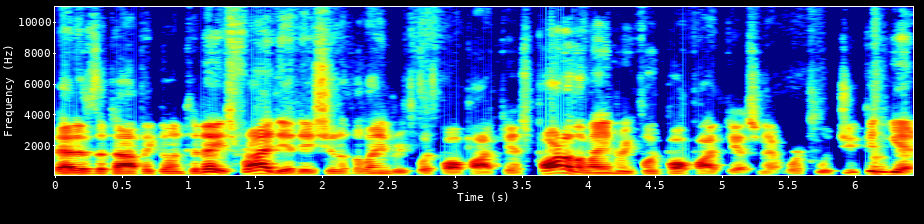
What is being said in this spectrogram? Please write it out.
That is the topic on today's Friday edition of the Landry Football Podcast, part of the Landry Football Podcast Network, which you can get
